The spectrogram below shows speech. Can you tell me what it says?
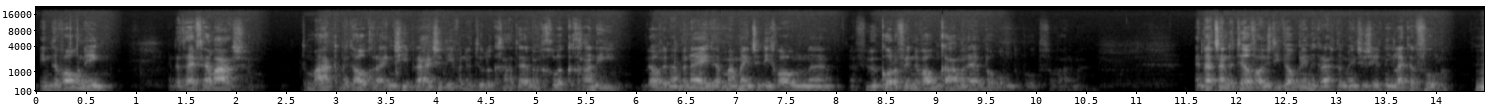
in de woning. En dat heeft helaas te maken met hogere energieprijzen die we natuurlijk gehad hebben. Gelukkig gaan die wel weer naar beneden. Maar mensen die gewoon eh, een vuurkorf in de woonkamer hebben om de boel te verwarmen. En dat zijn de telefoons die wel binnenkrijgen dat mensen zich niet lekker voelen. Hm.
